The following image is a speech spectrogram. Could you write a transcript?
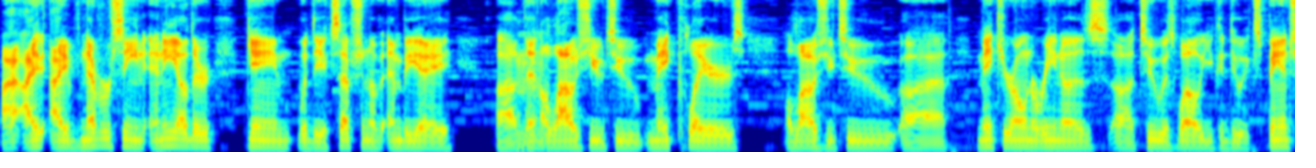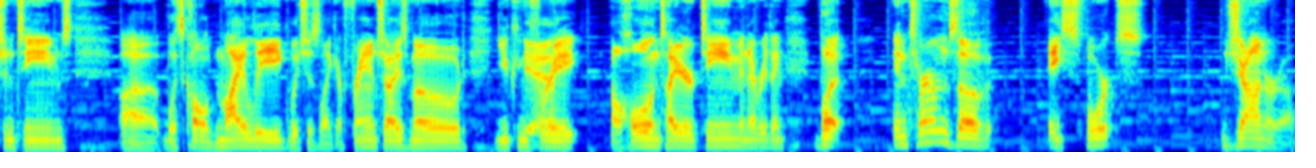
I, I I've never seen any other game with the exception of NBA uh, that Mhm. allows you to make players, allows you to uh, make your own arenas uh, too as well. You can do expansion teams. Uh, what's called My League, which is like a franchise mode. You can Yeah. create a whole entire team and everything. But in terms of a sports genre,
